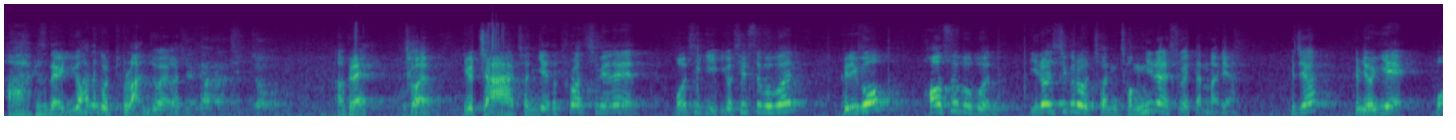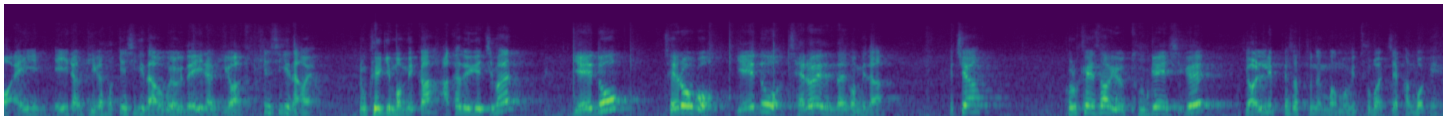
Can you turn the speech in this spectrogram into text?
아 그래서 내가 이거 하는 걸 별로 안 좋아해가지고 계산은 직접. 아 그래? 좋아요. 이거 쫙 전개해서 풀어치면은 머시기 이거 실수 부분 그리고 허수 부분 이런 식으로 전, 정리를 할 수가 있단 말이야. 그죠? 그럼 여기에 뭐 A, A랑 B가 섞인 식이 나오고 여기도 A랑 B가 섞인 식이 나와요. 그럼 그 얘기 뭡니까? 아까도 얘기했지만 얘도 제로고 얘도 제로여야 된다는 겁니다. 그렇죠? 그렇게 해서 이 두 개의 식을 연립해서 푸는 방법이 두 번째 방법이에요.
